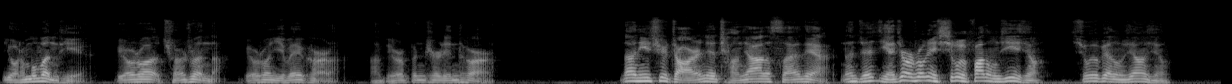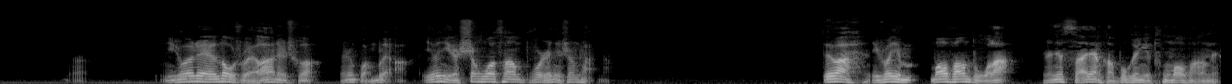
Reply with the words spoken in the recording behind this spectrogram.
有什么问题？比如说全顺的，比如说依维柯的，啊，比如奔驰、林特的，那你去找人家厂家的四 S 店，那这也就是说给你修修发动机行，修修变速箱行，啊，你说这漏水了，这车。那人管不了，因为你的生活舱不是人家生产的，对吧？你说你茅房堵了，人家四 S 店可不给你通茅房的，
